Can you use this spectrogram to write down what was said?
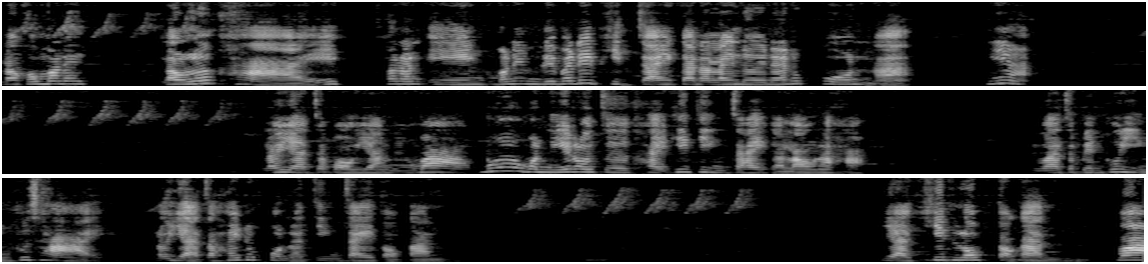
เราก็ไม่ได้เราเลิกขายเท่านั้นเองไม่ได้ไม่ได้ผิดใจกันอะไรเลยนะทุกคนอะ เนี่ย เราอยากจะบอกอย่างหนึ่งว่า เมื่อวันนี้เราเจอใครที่จริงใจกับเรานะคะไม่ว่าจะเป็นผู้หญิงผู้ชาย เราอยากจะให้ทุกคนอะจริงใจต่อกัน อย่าคิดลบต่อกันว่า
